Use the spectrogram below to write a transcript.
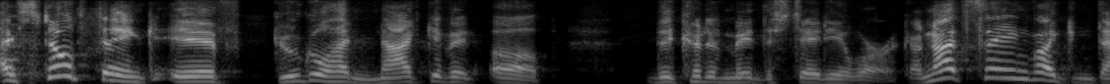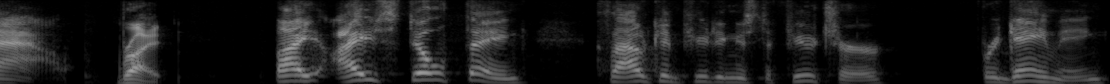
I still think if Google had not given up, they could have made the Stadia work. I'm not saying like now, Right. but I, I still think cloud computing is the future for gaming.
